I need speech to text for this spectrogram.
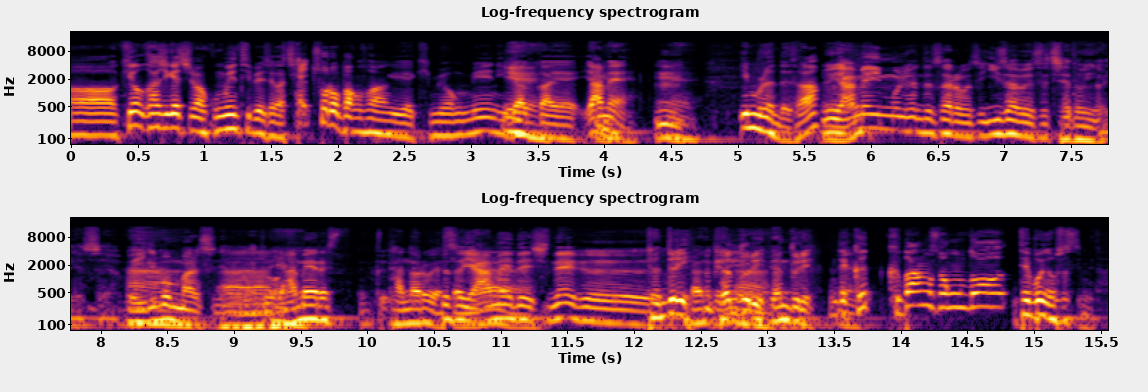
어, 기억하시겠지만 국민TV에 제가 최초로 방송한 게 김용민 이 예. 작가의 야매 음. 인물 현대사. 이 야매 인물 현대사라고 해서 이사회에서 제동이 걸렸어요. 왜 일본 말을 쓰냐고 아, 가지고. 야매를 그 단어로 그래서 했었나. 야매 대신에 그 변두리. 변두리 변두리, 변두리. 근데 네. 그, 그 방송도 대본이 없었습니다.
